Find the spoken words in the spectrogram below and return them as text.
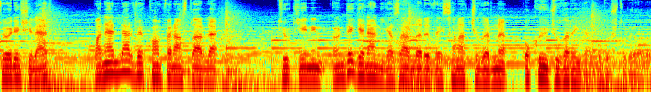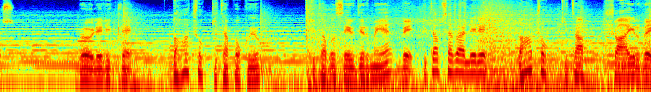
söyleşiler, paneller ve konferanslarla Türkiye'nin önde gelen yazarları ve sanatçılarını okuyucularıyla buluşturuyoruz. Böylelikle daha çok kitap okuyup kitabı sevdirmeye ve kitap severleri daha çok kitap, şair ve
